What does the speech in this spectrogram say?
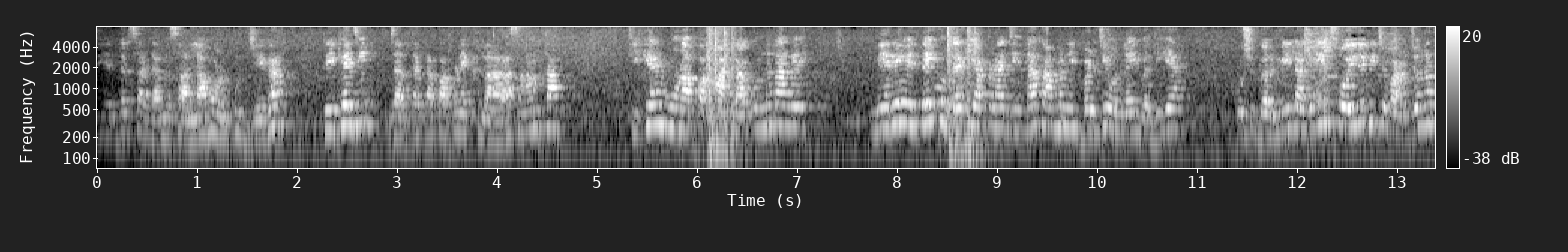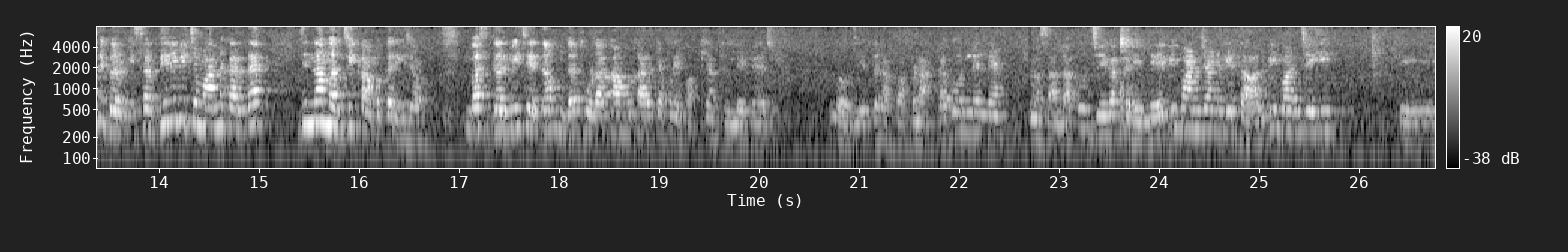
ਜੀ, ਇੱਧਰ ਸਾਡਾ ਮਸਾਲਾ ਹੁਣ ਭੁੱਜੇਗਾ। ਠੀਕ ਹੈ ਜੀ, ਜਦ ਤੱਕ ਆਪਾਂ ਆਪਣੇ ਖਲਾਰਾ ਸਾਂਭਤਾ। ਠੀਕ ਹੈ, ਹੁਣ ਆਪਾਂ ਆਟਾ ਗੁੰਨ ਲਾਂਗੇ ਮੇਰੇ ਇਦਾਂ ਹੀ ਹੁੰਦਾ ਕਿ ਆਪਣਾ ਜਿੰਨਾ ਕੰਮ ਨਿਬੜ ਜੇ ਉਨਾ ਹੀ ਵਧੀਆ। ਕੁਛ ਗਰਮੀ ਲੱਗਦੀ ਹੈ, ਰਸੋਈ ਦੇ ਵਿੱਚ ਵੜ ਜਾਓ ਨਾ ਤੇ ਗਰਮੀ, ਸਰਦੀ ਦੇ ਵਿੱਚ ਮਨ ਕਰਦਾ ਜਿੰਨਾ ਮਰਜ਼ੀ ਕੰਮ ਕਰੀ ਜਾਓ। ਬਸ ਗਰਮੀ 'ਚ ਇਦਾਂ ਹੁੰਦਾ ਥੋੜਾ ਕੰਮ ਕਰਕੇ ਆਪਣੇ ਪੱਖਿਆਂ ਥੱਲੇ ਬਹਿ ਜਾਓ। ਲਓ ਜੀ, ਇੱਧਰ ਆਪਾਂ ਆਪਣਾ ਆਟਾ ਗੁੰਨ ਲੈਂਦੇ ਆ ਮਸਾਲਾ ਭੁੱਜੇਗਾ, ਕਰੇਲੇ ਵੀ ਬਣ ਜਾਣਗੇ, ਦਾਲ ਵੀ ਬਣ ਜੇਗੀ। ਤੇ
